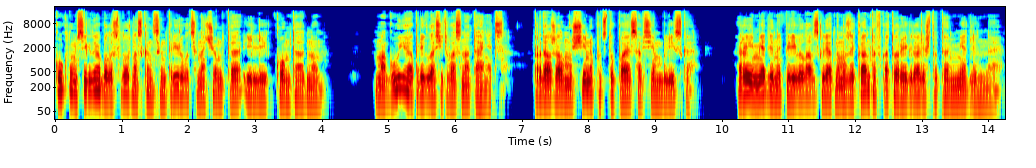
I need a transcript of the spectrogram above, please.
Куклам всегда было сложно сконцентрироваться на чем-то или ком-то одном. «Могу я пригласить вас на танец?» Продолжал мужчина, подступая совсем близко. Рэй медленно перевела взгляд на музыкантов, которые играли что-то медленное.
